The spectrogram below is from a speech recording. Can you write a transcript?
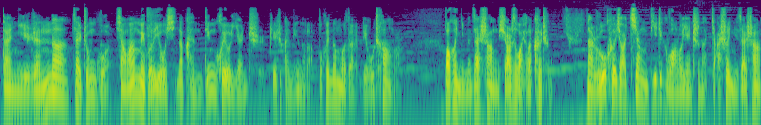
但你人呢，在中国想玩美国的游戏，那肯定会有延迟，这是肯定的了，不会那么的流畅了。包括你们在上学而思网校的课程，那如何要降低这个网络延迟呢？假设你在上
